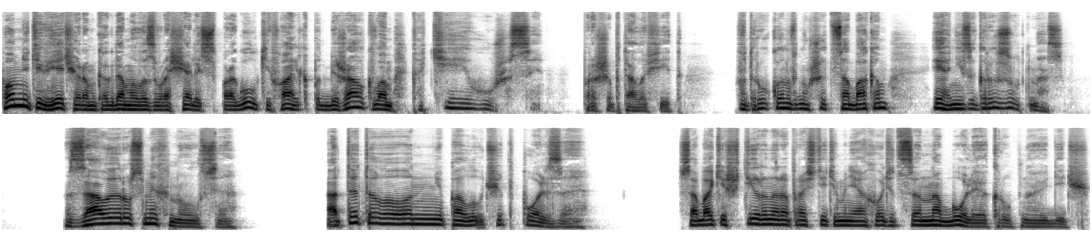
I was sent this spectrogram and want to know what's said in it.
Помните вечером, когда мы возвращались с прогулки, Фальк подбежал к вам? Какие ужасы! — прошептала Фит. Вдруг он внушит собакам, и они загрызут нас. Зауэр усмехнулся. От этого он не получит пользы. Собаки Штирнера, простите мне, охотятся на более крупную дичь.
